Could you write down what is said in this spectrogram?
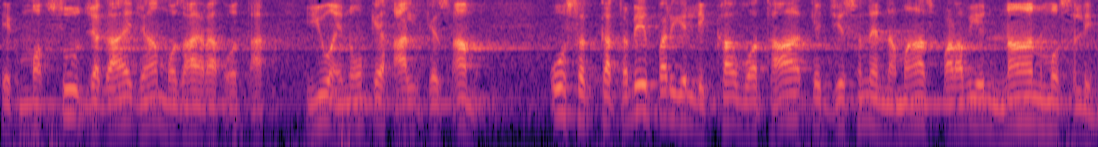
ایک مخصوص جگہ ہے جہاں مظاہرہ ہوتا، یو این او کے حال کے سامنے۔ اس کتبے پر یہ لکھا ہوا تھا کہ جس نے نماز پڑھا یہ نان مسلم،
